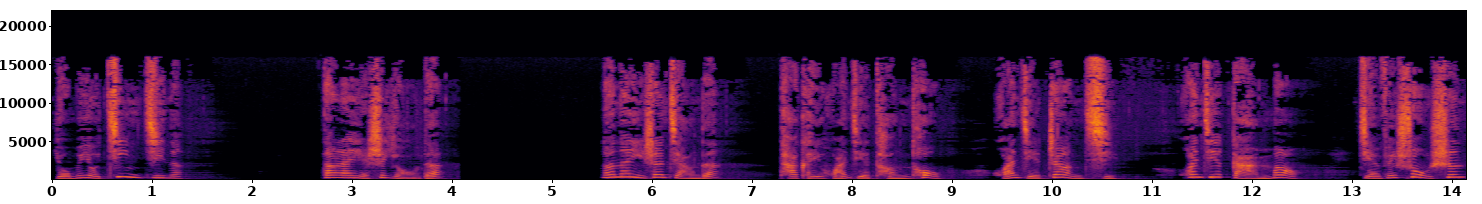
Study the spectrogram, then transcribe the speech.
有没有禁忌呢？当然也是有的。暖暖以上讲的，它可以缓解疼痛、缓解胀气、缓解感冒、减肥瘦身，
